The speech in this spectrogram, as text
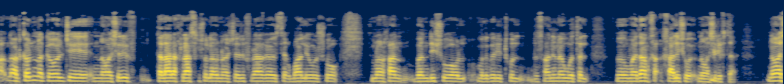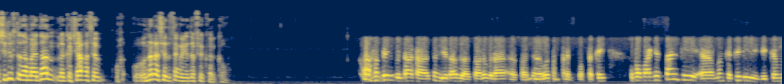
اټکلونه کول چې نواز شریف تلار خلاص شو او نواز شریف راغی او استقبال یې وشو عمران خان بندي شو او ملګری ټول د سانې نه وتل نو میدان خالی شو نواز شریف ته نواز شریف ته د میدان لکه چاغه سه ونرسه د څنګه د فکر کوم هغه بالکل دا څنګه تاسو دا سوالو غدا سوالونه وسم خلک پورته کوي خو په پاکستان کې مونږ کته دي چې کوم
